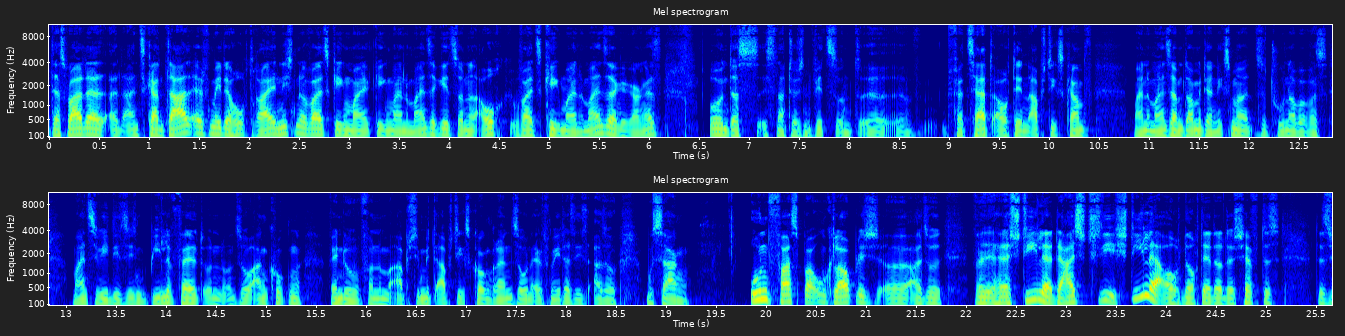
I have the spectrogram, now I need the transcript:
das war der, ein Skandal, Elfmeter hoch drei, nicht nur, weil es gegen, mein, gegen meine Mainzer geht, sondern auch, weil es gegen meine Mainzer gegangen ist. Und das ist natürlich ein Witz und äh, verzerrt auch den Abstiegskampf. Meine Mainzer haben damit ja nichts mehr zu tun, aber was meinst du, wie die sich in Bielefeld und, und so angucken, wenn du von einem Abstieg, mit Abstiegskonkurrent so einen Elfmeter siehst? Also, muss sagen, unfassbar unglaublich. Äh, also Herr Stieler, der heißt Stie- Stieler auch noch, der da der Chef des, des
